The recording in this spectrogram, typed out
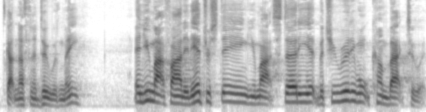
It's got nothing to do with me. And you might find it interesting, you might study it, but you really won't come back to it.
